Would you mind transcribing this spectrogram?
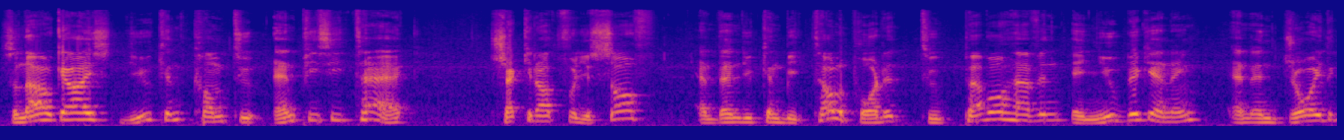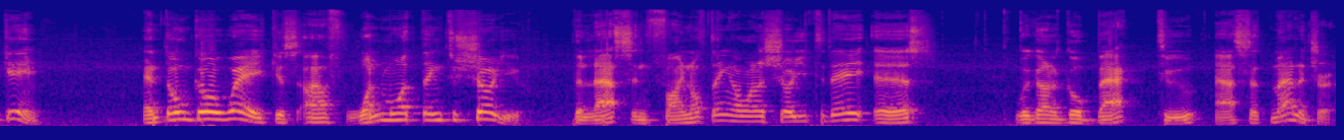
So now guys, you can come to NPC Tag, check it out for yourself, and then you can be teleported to Pebble Heaven, a new beginning, and enjoy the game. And don't go away, because I have one more thing to show you. The last and final thing I want to show you today is we're gonna go back to Asset Manager.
